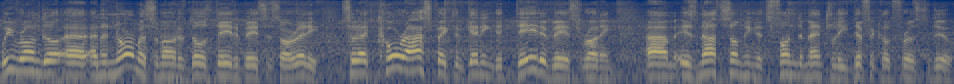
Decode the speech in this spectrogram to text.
We run the, uh, an enormous amount of those databases already. So that core aspect of getting the database running um, is not something that's fundamentally difficult for us to do.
